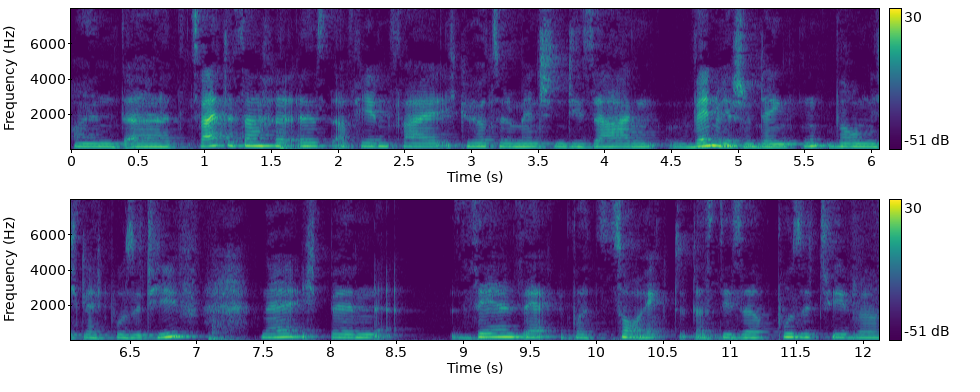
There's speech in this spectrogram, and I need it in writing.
Und äh, die zweite Sache ist auf jeden Fall, ich gehöre zu den Menschen, die sagen, wenn wir schon denken, warum nicht gleich positiv? Ne? Ich bin sehr, sehr überzeugt, dass diese positive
